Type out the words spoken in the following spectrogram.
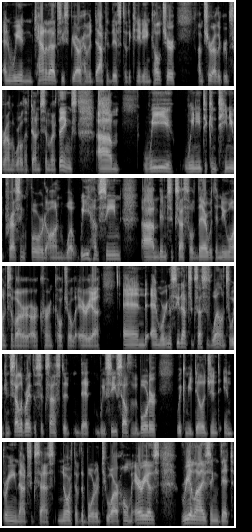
And we in Canada at CCBR have adapted this to the Canadian culture. I'm sure other groups around the world have done similar things. Um, we we need to continue pressing forward on what we have seen, um, been successful there with the nuance of our, our current cultural area. And, and we're going to see that success as well. And so we can celebrate the success that, that we see south of the border. We can be diligent in bringing that success north of the border to our home areas, realizing that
